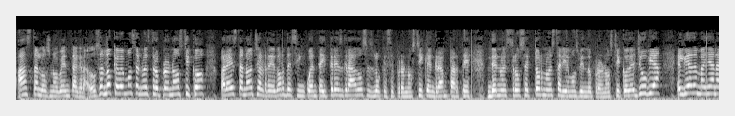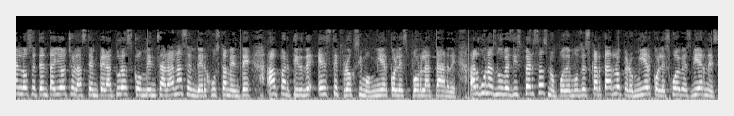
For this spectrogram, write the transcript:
hasta los 90 grados. Es lo que vemos en nuestro pronóstico para esta noche, alrededor de 53 grados es lo que se pronostica en gran parte de nuestro sector. No estaríamos viendo pronóstico de lluvia. El día de mañana en los 78 las temperaturas comenzarán a ascender justamente a partir de este próximo miércoles por la tarde. Algunas nubes dispersas, no podemos descartarlo, pero miércoles, jueves, viernes,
